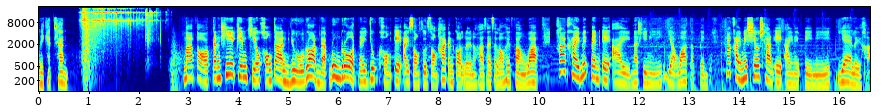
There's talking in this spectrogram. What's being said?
ในแคปชั่น มาต่อกันที่พิมพ์เขียวของการอยู่รอดแบบรุ่งโรจน์ในยุคของ AI 2025 กันก่อนเลยนะคะไซจะเล่าให้ฟังว่า ถ้าใครไม่เป็น AI นาทีนี้อย่าว่าแต่เป็น ถ้าใครไม่เชี่ยวชาญ AI ในปีนี้แย่เลยค่ะ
